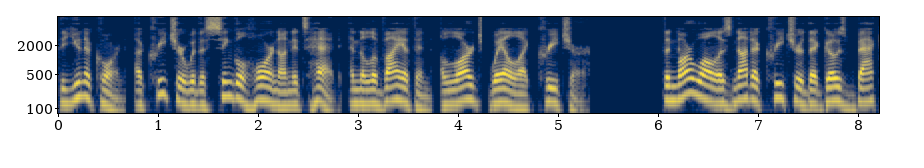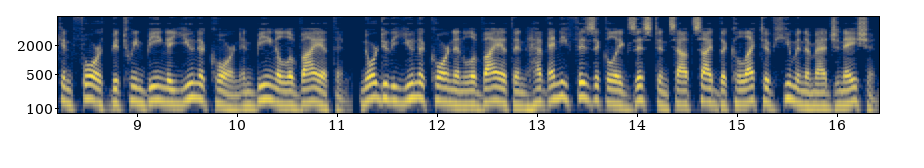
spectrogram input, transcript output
the unicorn, a creature with a single horn on its head, and the leviathan, a large, whale-like creature. The narwhal is not a creature that goes back and forth between being a unicorn and being a leviathan, nor do the unicorn and leviathan have any physical existence outside the collective human imagination.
